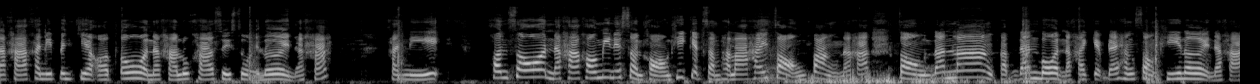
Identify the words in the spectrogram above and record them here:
นะคะคันนี้เป็นเกียร์ออโต้นะคะ ลูกค้าสวยๆเลยนะคะคันนี้คอนโซลนะคะเขามีในส่วนของที่เก็บสัมภาระให้ 2 ฝั่งนะคะสองด้านล่างกับด้านบนนะคะ เก็บได้ทั้ง 2 ที่เลยนะคะ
